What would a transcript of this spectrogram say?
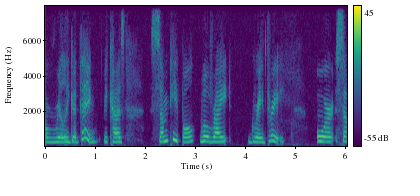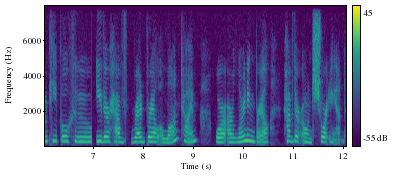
a really good thing because some people will write grade three, or some people who either have read Braille a long time or are learning Braille have their own shorthand.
